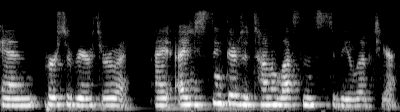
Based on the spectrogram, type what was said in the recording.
and persevere through it. I, I just think there's a ton of lessons to be lived here.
